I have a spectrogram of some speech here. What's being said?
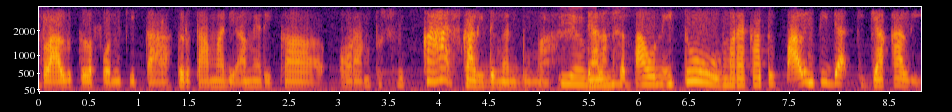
selalu telepon kita, terutama di Amerika orang tuh suka sekali dengan bunga. Iya, Dalam betul. setahun itu mereka tuh paling tidak tiga kali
